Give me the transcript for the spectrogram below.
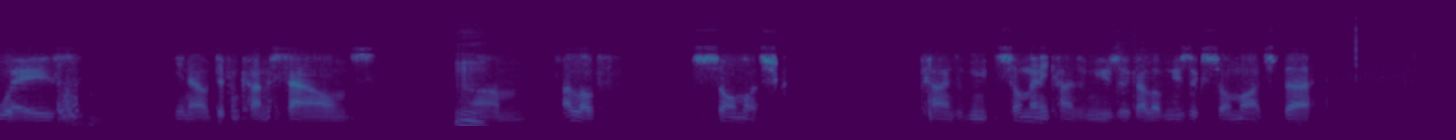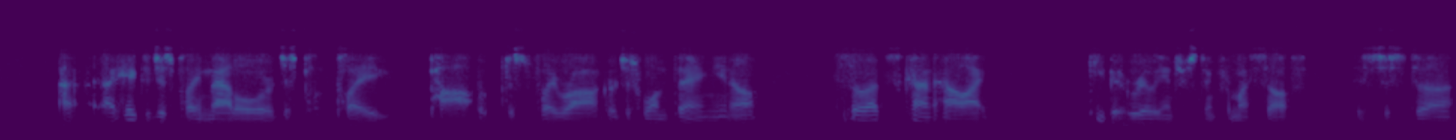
ways, you know, different kind of sounds. Mm. Um, I love so much kinds of so many kinds of music. I love music so much that I I hate to just play metal or just pl- play pop or just play rock or just one thing, you know. So that's kind of how I keep it really interesting for myself. It's just uh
